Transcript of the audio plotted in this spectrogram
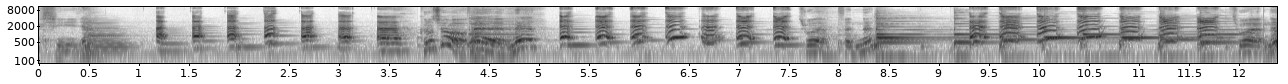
시작. 아, 그렇죠. 셋, 넷. 좋아요. 셋, 넷. 좋아요. 넷.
